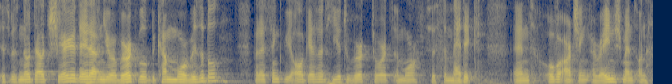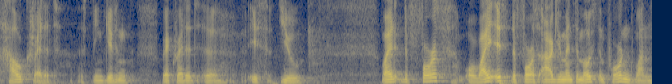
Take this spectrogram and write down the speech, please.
is with no doubt share your data and your work will become more visible, but I think we all gathered here to work towards a more systematic and overarching arrangement on how credit is being given, where credit uh, is due. Why the fourth, or why is the fourth argument the most important one?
